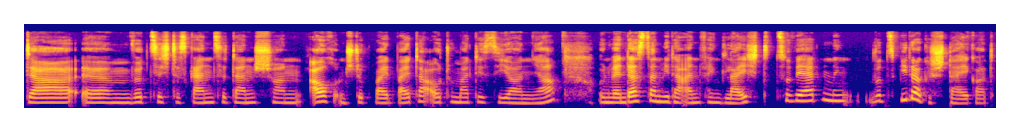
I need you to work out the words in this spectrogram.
da ähm, wird sich das Ganze dann schon auch ein Stück weit weiter automatisieren, ja. Und wenn das dann wieder anfängt leicht zu werden, dann wird es wieder gesteigert.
